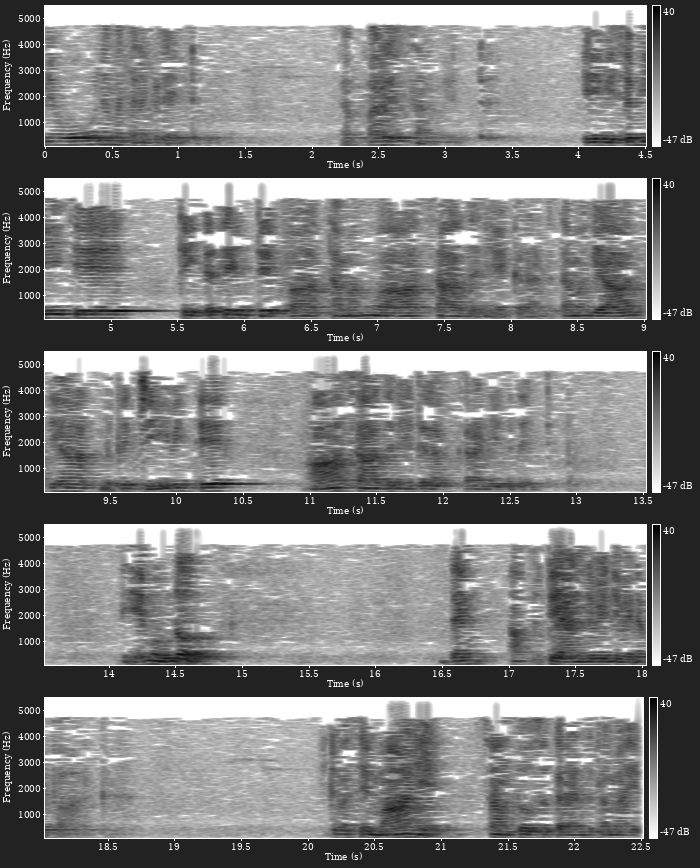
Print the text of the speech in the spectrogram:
මේ ඕනම තැනකට එන්න පුළුවන්. ඒ පරිස්සම් වෙන්න. ඒ විස බීජයේ ඉඩ දෙන්න එපා තමන්ව ආසාදනය කරන්න. තමන්ගේ ආධ්‍යාත්මික ජීවිතයේ ආසාදනයට ලක් කරන්න ඉඩ දෙන්න එපා. එහෙම වුණොත් දැන් අපිට යන්න වෙන්නේ වෙන පාරක. ඊට පස්සේ මානෙ සන්තෝෂ කරන්න තමයි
